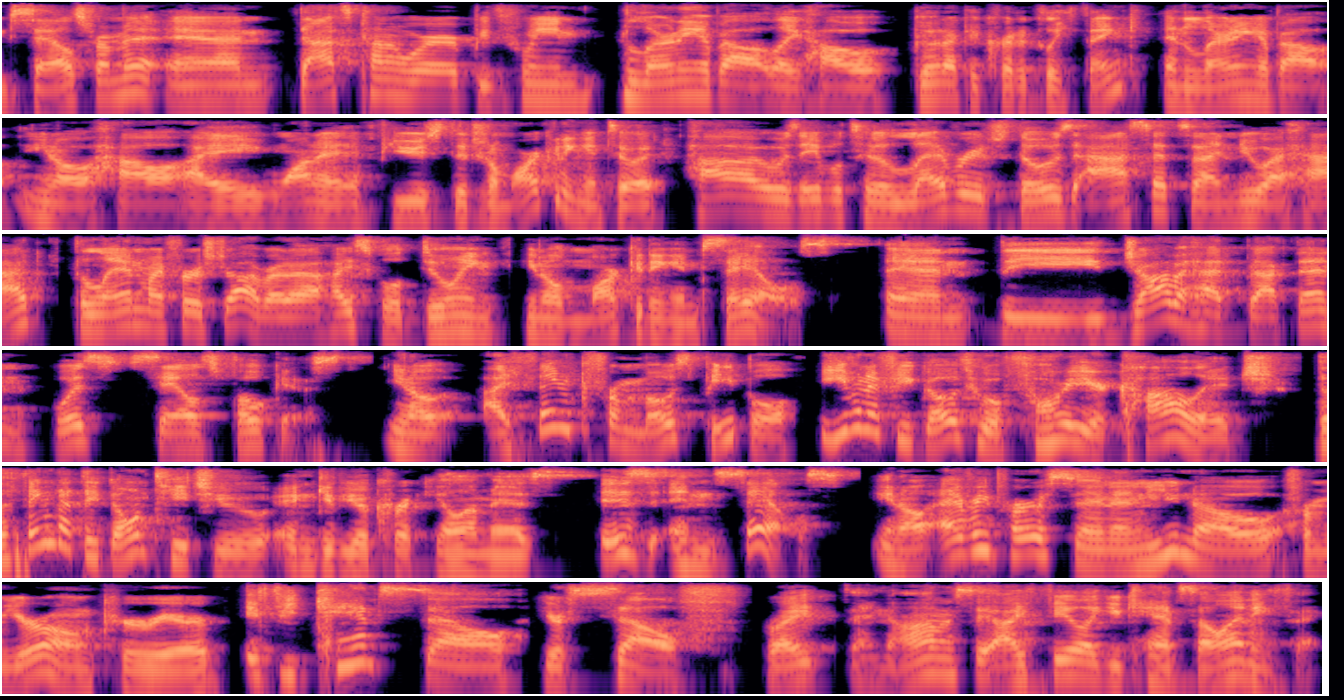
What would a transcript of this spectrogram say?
sales from it. And that's kind of where between learning about like how good I could critically think and learning about, you know, how I want to infuse digital marketing into it, how I was able to leverage those assets that I knew I had to land my first job right out of high school doing, you know, marketing and sales. And the job I had back then was sales focused you know, I think for most people, even if you go to a four year college, the thing that they don't teach you and give you a curriculum is, is in sales. You know, every person, and you know from your own career, if you can't sell yourself, right? And honestly, I feel like you can't sell anything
